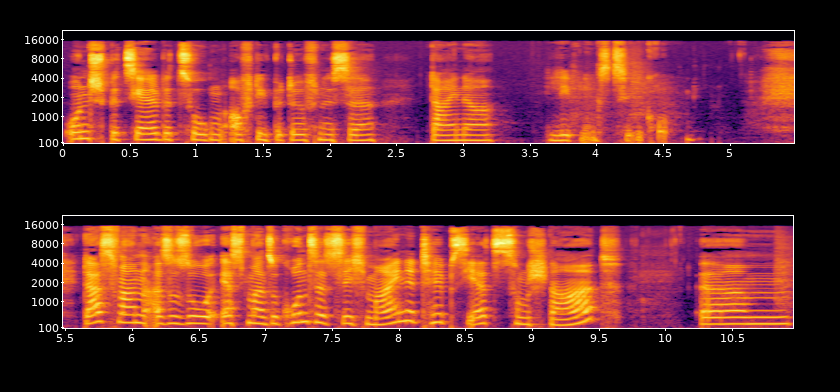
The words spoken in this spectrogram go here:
und speziell bezogen auf die Bedürfnisse deiner Lieblingszielgruppen. Das waren also so erstmal so grundsätzlich meine Tipps jetzt zum Start. Ähm,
